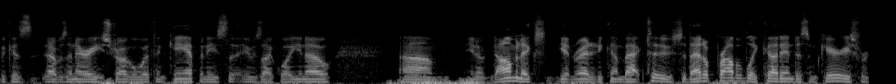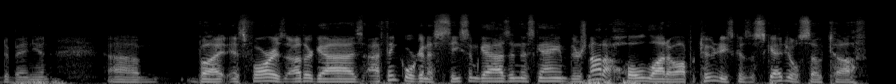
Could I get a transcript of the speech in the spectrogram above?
because that was an area he struggled with in camp, and he's he was like, well, you know, um, you know, Dominic's getting ready to come back too, so that'll probably cut into some carries for Dubinion. Um, But as far as other guys, I think we're going to see some guys in this game. There's not a whole lot of opportunities because the schedule's so tough.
